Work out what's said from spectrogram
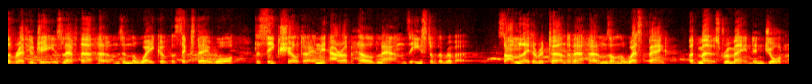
of refugees left their homes in the wake of the Six Day War to seek shelter in the Arab held lands east of the river. Some later returned to their homes on the West Bank, but most remained in Jordan.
